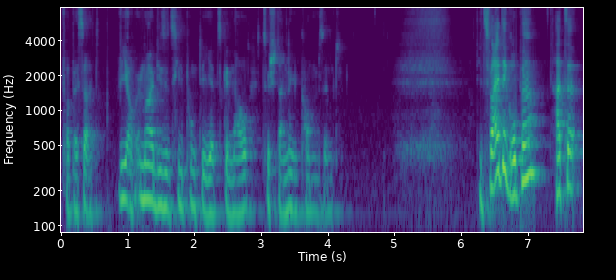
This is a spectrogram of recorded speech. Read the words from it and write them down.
verbessert. Wie auch immer diese Zielpunkte jetzt genau zustande gekommen sind. Die zweite Gruppe hatte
